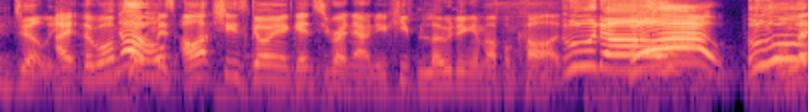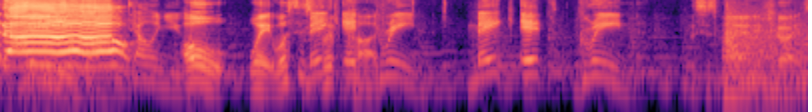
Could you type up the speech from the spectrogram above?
win, Jelly. I, the one No. problem is Archie's going against you right now, and you keep loading him up on cards. Uno! Oh! Uno! Well, let's I'm telling you. Oh, wait, what's this make flip it green. Make it green. This is my only choice.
